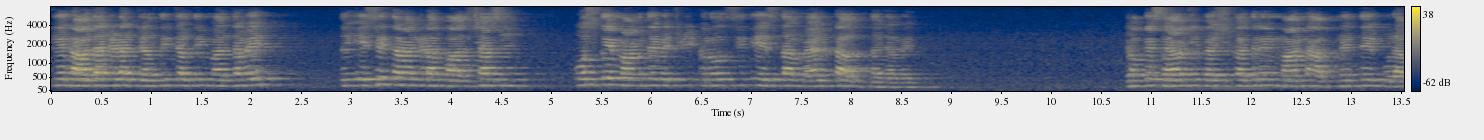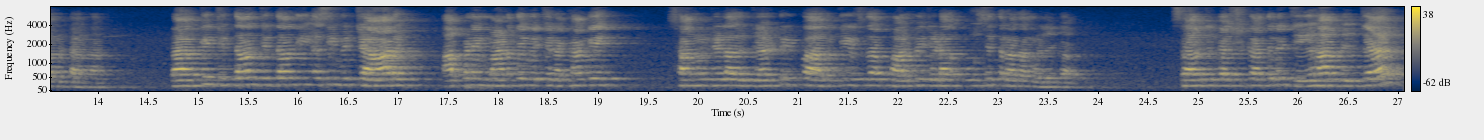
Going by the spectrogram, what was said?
ਕਿ ਰਾਜਾ ਜਿਹੜਾ ਜਲਦੀ ਜਲਦੀ ਮਰ ਜਾਵੇ, ਤੇ ਇਸੇ ਤਰ੍ਹਾਂ ਜਿਹੜਾ ਬਾਦਸ਼ਾਹ ਸੀ, ਉਸ ਦੇ ਮਨ ਦੇ ਵਿੱਚ ਵੀ ਕ੍ਰੋਧ ਸੀ ਕਿ ਇਸ ਦਾ ਮਹਿਲ ਢਾਹ ਦਿੱਤਾ ਜਾਵੇ। ਕਿਉਂਕਿ ਸਾਹਿਬ ਜੀ ਬਖਸ਼ ਮਨ ਆਪਣੇ ਤੇ ਬੁਰਾ ਮਟਾਣਾ ਤਾਂ ਕਿ ਜਿੱਦਾਂ ਜਿੱਦਾਂ ਦੀ ਅਸੀਂ ਵਿਚਾਰ ਆਪਣੇ ਮਨ ਦੇ ਵਿੱਚ ਰੱਖਾਂਗੇ, ਸਾਨੂੰ ਜਿਹੜਾ ਰਿਜ਼ਲਟ ਭਾਗ ਕੀ ਉਸ ਦਾ ਫਲ ਵੀ ਜਿਹੜਾ ਉਸੇ ਤਰ੍ਹਾਂ ਦਾ ਮਿਲੇਗਾ। ਸਾਹਿਬ ਜੀ ਬਖਸ਼ ਕਰਦੇ ਨੇ, ਜਿਹਾ ਬੀਜੈ,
